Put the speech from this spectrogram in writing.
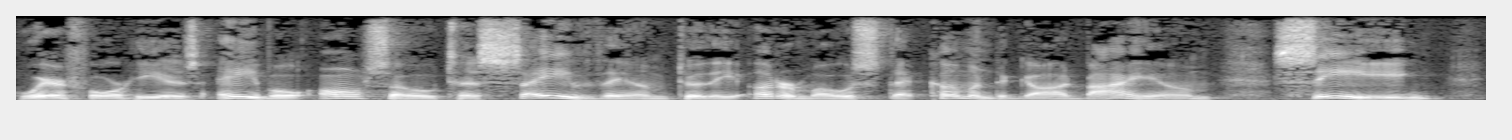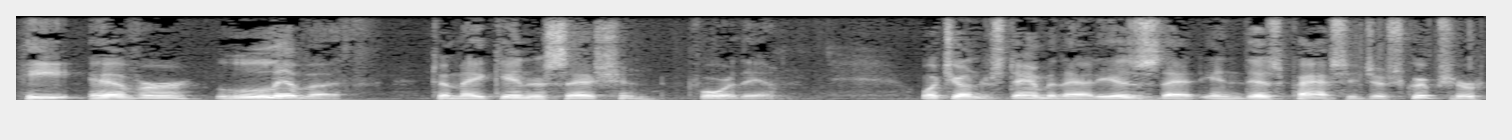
wherefore he is able also to save them to the uttermost that come unto God by him seeing he ever liveth to make intercession for them. What you understand by that is that in this passage of Scripture,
